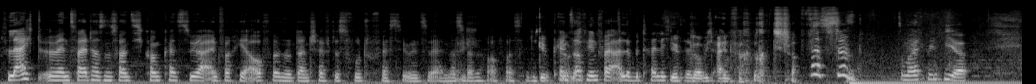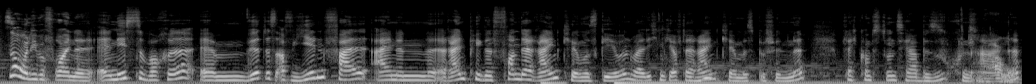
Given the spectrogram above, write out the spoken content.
Vielleicht, wenn 2020 kommt, kannst du ja einfach hier aufhören und dann Chef des Fotofestivals werden. Das wäre doch auch was. Du Gibt, kennst auf jeden Fall alle Beteiligten. Gibt, sehr glaube ich, einfachere Jobs. Das stimmt. Zum Beispiel hier. So, liebe Freunde, äh, nächste Woche ähm, wird es auf jeden Fall einen Rheinpegel von der Rheinkirmes geben, weil ich mich auf der Rheinkirmes befinde. Vielleicht kommst du uns ja besuchen, Klar. Arne.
